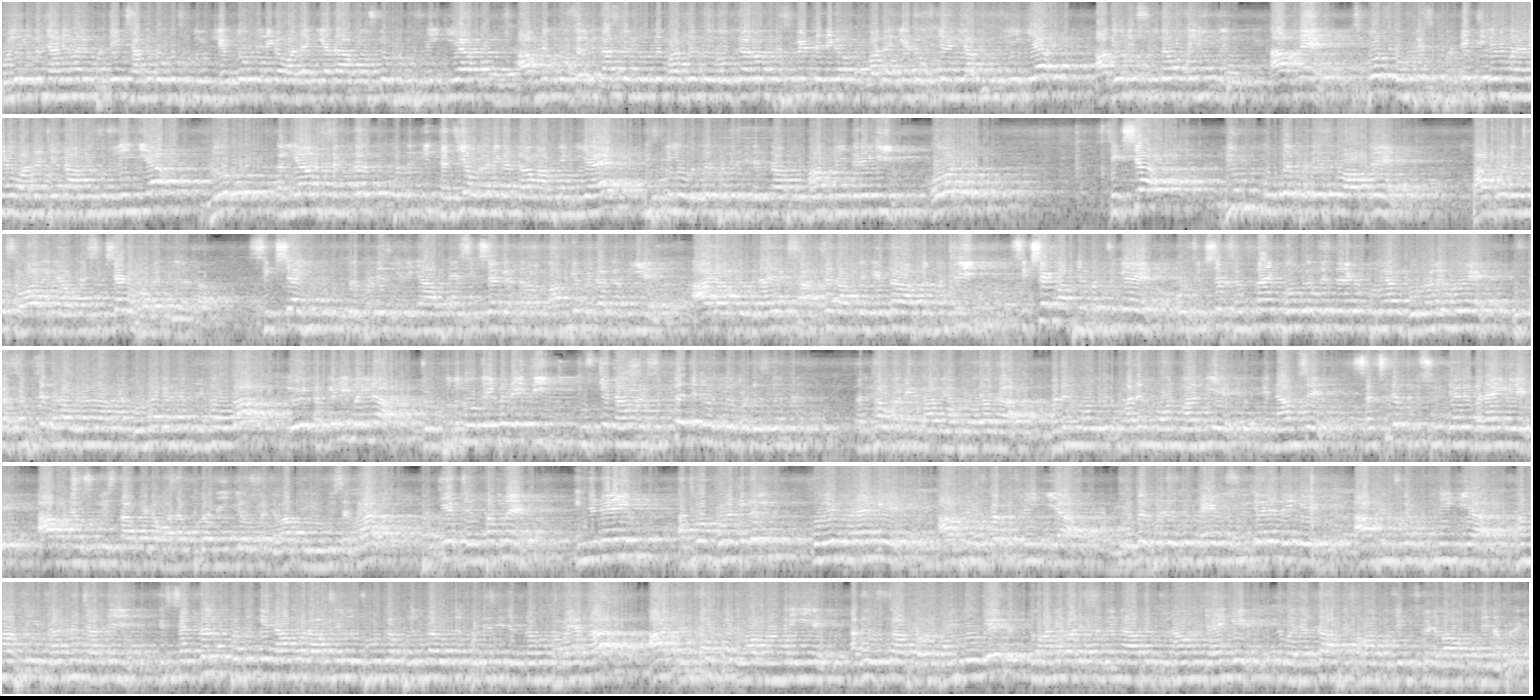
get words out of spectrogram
कॉलेज में जाने वाले प्रत्येक छात्र को मुफ़्त लैपटॉप देने का वादा किया था, आपने उसके ऊपर कुछ नहीं किया। आपने कौशल विकास केंद्रों के माध्यम से रोज़गार और प्लेसमेंट देने का वादा किया था, उसके लिए आपने कुछ नहीं किया। आधुनिक सुविधाओं से युक्त आपने स्पोर्ट्स कॉम्प्लेक्स प्रत्येक ज़िले में बनाने का वादा किया था, आपने कुछ नहीं किया। लोक कल्याण संकल्प पत्र की धज्जियाँ उड़ाने का काम आपने किया है। लिए उत्तर प्रदेश की जनता आपको माफ़ नहीं करेगी और शिक्षा युक्त उत्तर प्रदेश को आपने भाजपा जो मेरा सवाल है कि आपने शिक्षा का वादा किया था। शिक्षा युक्त उत्तर प्रदेश की जगह आपने शिक्षा के अंदर माफिया पैदा कर दी है। आज आपके विधायक, सांसद, आपके नेता, आपके मंत्री शिक्षक माफिया बन चुके हैं और शिक्षण संस्थाएँ खोलकर जिस तरह का बुनियाद घोटाले हुए हैं, उसका सबसे बड़ा उदाहरण आपने कोरोना के अंदर देखा होगा। एक अकेली महिला जो खुद नौकरी पर नहीं उसके नाम पर सत्तर जगह उत्तर प्रदेश के अंदर तनख्वाह उठाने का काम यहाँ पर हो रहा था। मदन मोहन मदन मोहन मालवीय के नाम से संस्कृत विश्वविद्यालय बनाएँगे। आपने उसकी स्थापना का वादा पूरा नहीं किया, उसका जवाब दे योगी सरकार। प्रत्येक जनपद में इंजीनियरिंग अथवा पॉलिटिकल कॉलेज बनाएँगे। आपने उसका कुछ नहीं किया। उत्तर प्रदेश को नए विश्वविद्यालय देंगे आपने उसका कुछ नहीं किया। हम आपसे ये जानना चाहते हैं कि संकल्प पत्र के नाम पर आपने जो झूठ का पुलिंदा उत्तर प्रदेश की जनता को थमाया था, आज जनता उसका जवाब मांग रही है। अगर उसका आप जवाब नहीं दोगे तो आने वाले समय में आप जब चुनाव में जाएँगे तो वह जनता आपसे सवाल पूछेगी, उसका जवाब आपको देना पड़ेगा।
